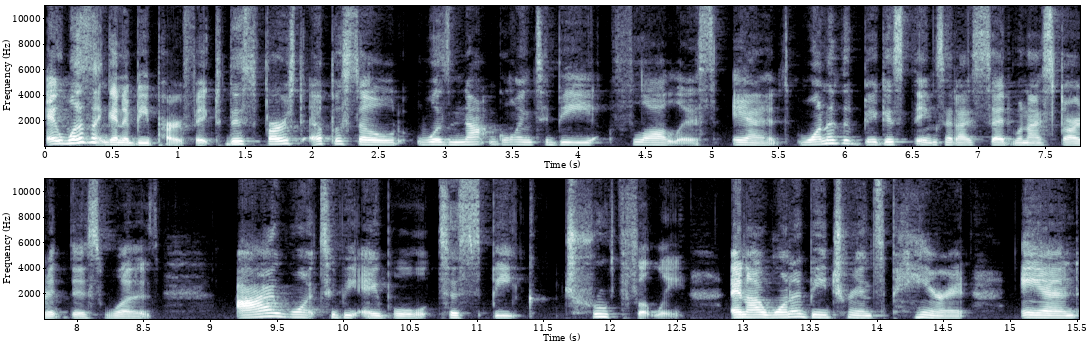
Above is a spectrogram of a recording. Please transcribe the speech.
it wasn't going to be perfect. This first episode was not going to be flawless. And one of the biggest things that I said when I started this was I want to be able to speak truthfully and I want to be transparent. And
